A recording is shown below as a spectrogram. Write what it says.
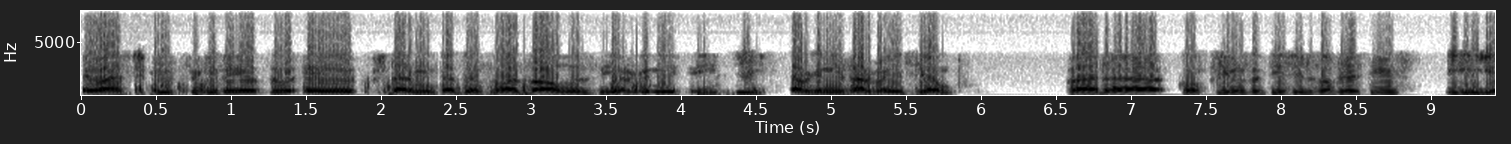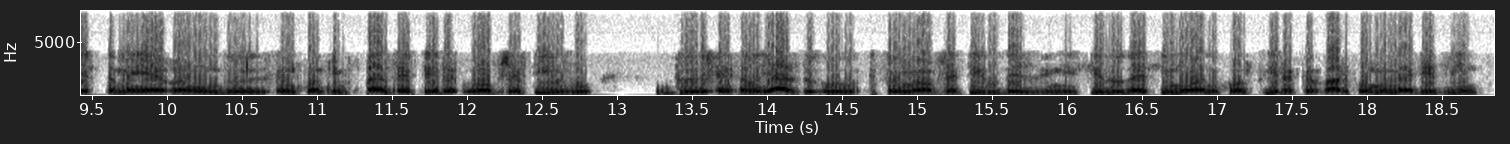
Eu acho que o segredo é prestar muita atenção às aulas e, organi e, e organizar bem o tempo para conseguirmos atingir os objetivos. E este também é um, do, um ponto importante, é ter o objetivo de, aliás, o, foi o meu objetivo desde o início do décimo ano conseguir acabar com uma média de 20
